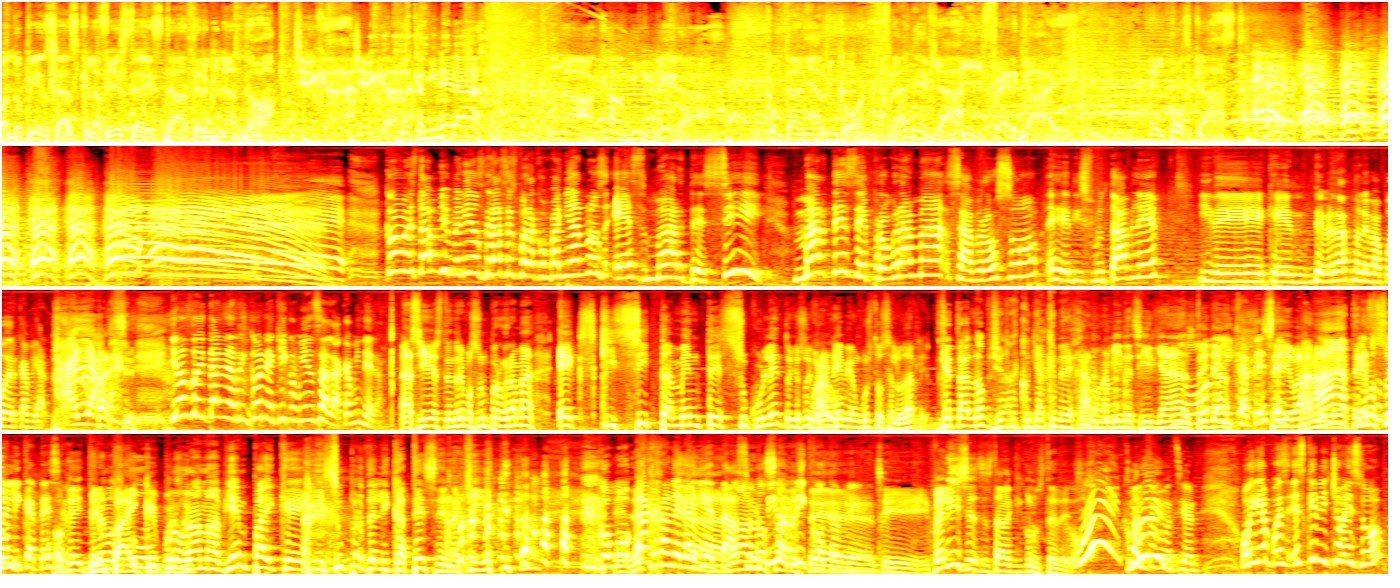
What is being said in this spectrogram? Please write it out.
Cuando piensas que la fiesta está terminando. Llega, llega. La caminera. La caminera. Con Tania Rincón, Fran Evia y Fergay. El podcast. ¿Cómo están? Bienvenidos, gracias por acompañarnos. Es martes, sí, martes de programa sabroso, eh, disfrutable y de que de verdad no le va a poder cambiar. Ay, ya. Sí. Yo soy Tania Rincón y aquí comienza La Caminera. Así es, tendremos un programa exquisitamente suculento. Yo soy Wow. Fran Evia, un gusto saludarle. ¿Qué tal? No, pues ya, ya que me dejaron a mí decir, ya No, usted ya delicatessen. se lleva. Ándale. Ah, tenemos es un delicatessen. Ok, Bien tenemos paique, un puede ser. programa bien paique y súper delicatessen aquí. Como caja de galletas, No, surtido rico usted. también. Sí, felices de estar aquí con ustedes. Uy, cuánta emoción. Oigan, pues es que dicho eso,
